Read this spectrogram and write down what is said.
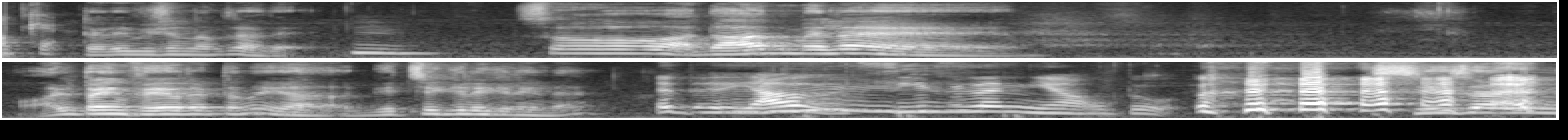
ಓಕೆ ಟೆಲಿವಿಷನ್ ಅಂದರೆ ಅದೇ. ಹ್ಞೂ ಸೊ ಅದಾದಮೇಲೆ ಆಲ್ ಟೈಮ್ ಫೇವ್ರೇಟ್ ಅಂದರೆ ಯಾ ಗಿಚ್ಚಿ ಗಿಲಿ ಗಿಲಿನೇ ಯಾವ ಸೀಸನ್ ಯಾವುದು? ಸೀಸನ್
